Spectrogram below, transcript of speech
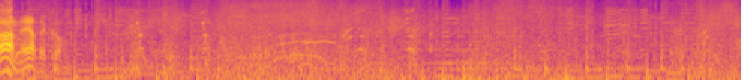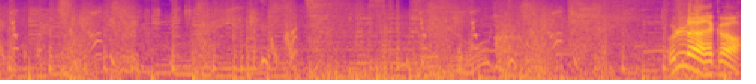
Ah merde, d'accord. D'accord.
